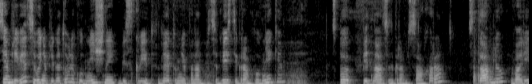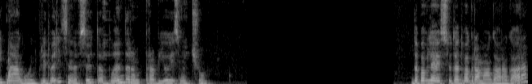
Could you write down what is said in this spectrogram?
Всем привет! Сегодня приготовлю клубничный бисквит. Для этого мне понадобится 200 грамм клубники, 115 грамм сахара. Ставлю варить на огонь. Предварительно все это блендером пробью и измельчу. Добавляю сюда 2 грамма агар-агара.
